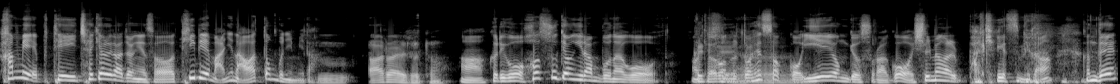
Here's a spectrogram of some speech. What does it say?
한미 FTA 체결 과정에서 TV에 많이 나왔던 분입니다. 음, 알아요, 저도. 아 그리고 허수경이란 분하고 어, 그치. 결혼을 또 아. 했었고 이혜영 교수라고 실명을 밝히겠습니다. 근데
